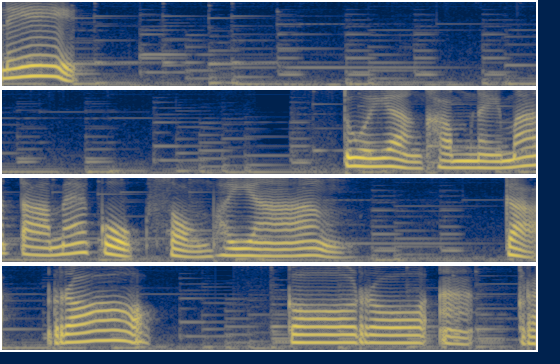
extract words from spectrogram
เลข ตัวอย่างคำในมาตราแม่กกสองพยางกะรอกกอรออะกร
